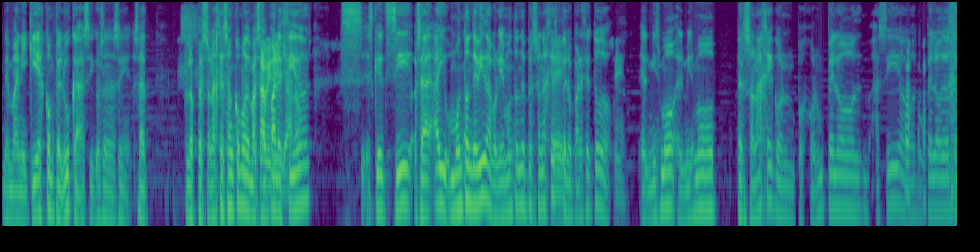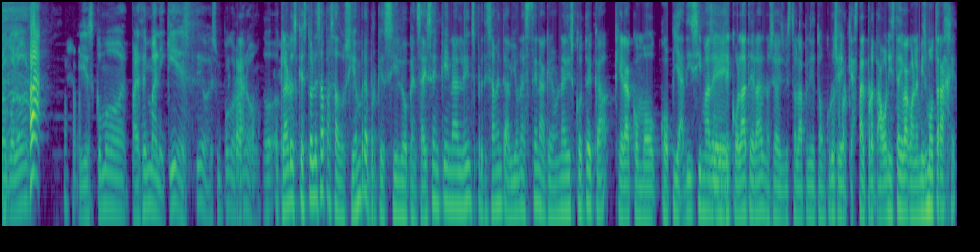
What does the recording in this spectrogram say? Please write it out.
maniquíes con pelucas y cosas así. O sea, que los personajes son como demasiado parecidos. Es que sí, o sea, hay un montón de vida porque hay un montón de personajes, pero parece todo el, mismo, el mismo personaje con, pues, con un pelo así o un pelo de otro color. Y es como, parecen maniquíes, tío, es un poco raro. Claro, es que esto les ha pasado siempre, porque si lo pensáis en Kane Lynch, precisamente había una escena que era una discoteca que era como copiadísima de, Collateral, no sé si habéis visto la peli de Tom Cruise, porque hasta el protagonista iba con el mismo traje.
